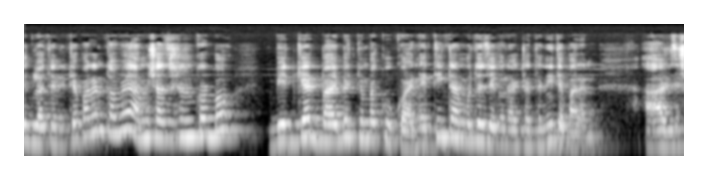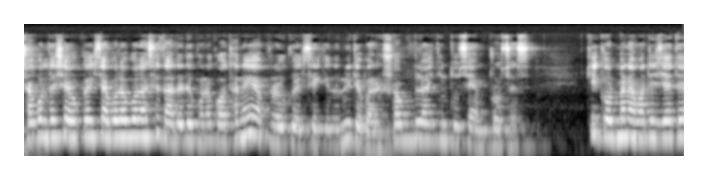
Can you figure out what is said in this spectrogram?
এগুলোতে নিতে পারেন। তবে আমি সাজেশন করব বিট গেট বাইবিট কিংবা কুকয়েন এই তিনটার মধ্যে যে কোনো একটাতে নিতে পারেন। আর যে সকল দেশে ওকে এক্স অ্যাভেলেবল আছে তাদের কোনো কথা নেই, আপনারা ওকে এক্সে কিন্তু নিতে পারেন, সবগুলাই কিন্তু সেম প্রসেস কী করবেন, আমাদের যেহেতু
